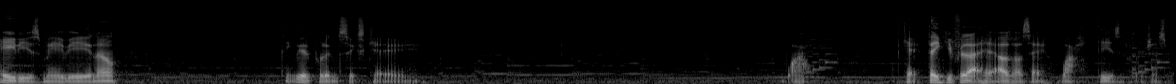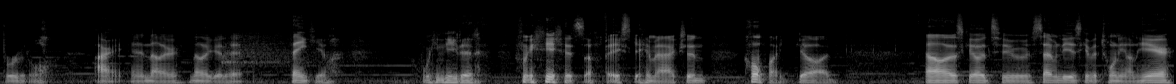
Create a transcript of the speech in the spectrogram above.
80s maybe, you know? I think we had put in 6k. Wow. Okay, thank you for that hit. I was about to say, wow, these were just brutal. All right, and another another good hit. Thank you. We needed we needed some base game action. Oh my god. Now let's go to 70s, give it 20 on here.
